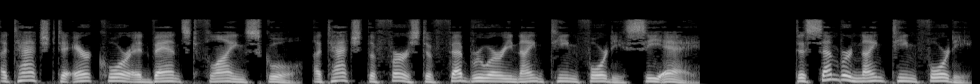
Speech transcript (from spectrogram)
attached to Air Corps Advanced Flying School, attached the 1st of February 1940 ca. December 1940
